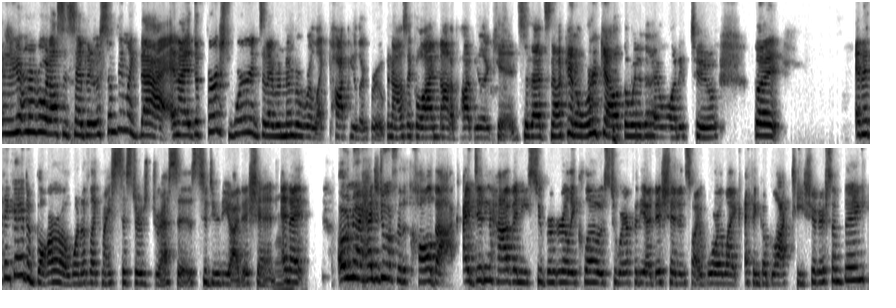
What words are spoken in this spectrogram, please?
I don't remember what else it said, but it was something like that. And I, the first words that I remember were like popular group. And I was like, well, I'm not a popular kid. So that's not going to work out the way that I wanted to. But and I think I had to borrow one of like my sister's dresses to do the audition. Wow. And I, oh no, I had to do it for the callback. I didn't have any super girly clothes to wear for the audition. And so I wore like, I think a black t-shirt or something.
